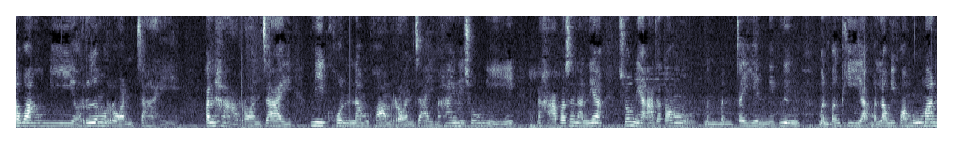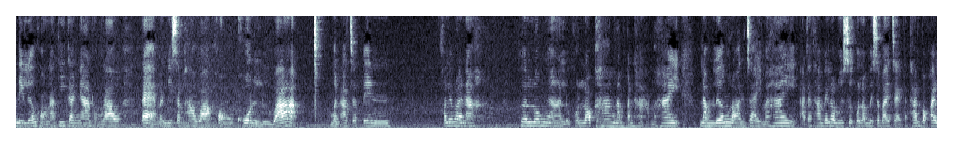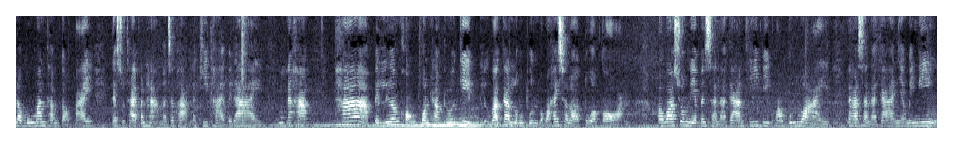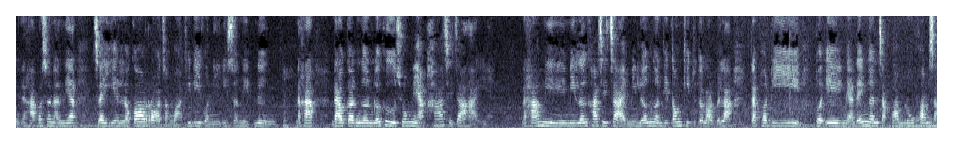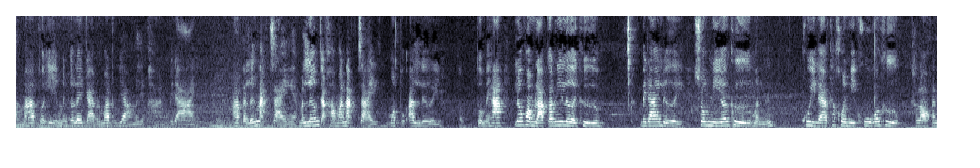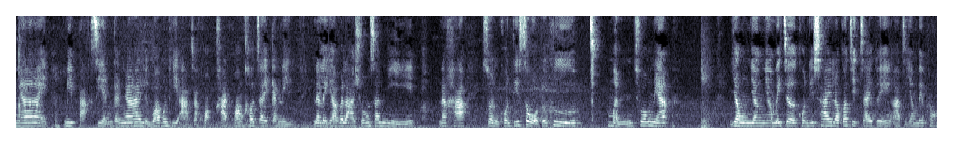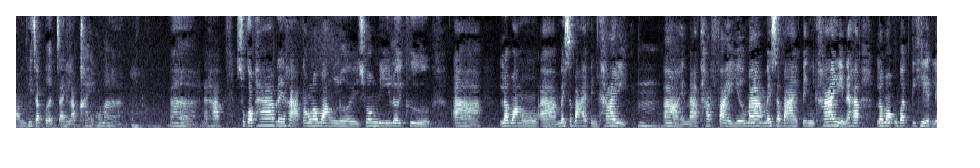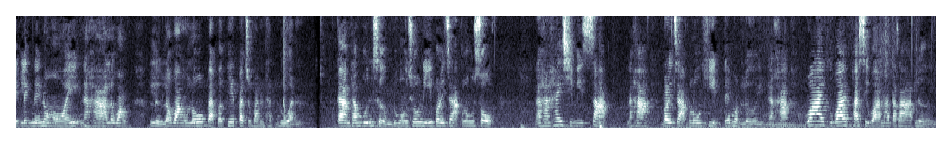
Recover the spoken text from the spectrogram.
ระวังมีเรื่องร้อนใจ ปัญหาร้อนใจ มีคนนำความร้อนใจมาให้ในช่วงนี้นะคะ เพราะฉะนั้นเนี่ยช่วงเนี้ยอาจจะต้องเหมือนเหมือนใจเย็นนิดนึงเหมือนบางทีอะเหมือนเรามีความมุ่งมั่นในเรื่องของหน้าที่การงานของเรา แต่มันมีสภาวะของคนหรือว่าเหมือนอาจจะเป็นเขาเรียกว่าอะไรนะเพื่อนร่วมงานหรือคนรอบข้างนำปัญหามาให้นำเรื่องร้อนใจมาให้ อาจจะทำให้เรารู้สึกว่าเราไม่สบายใจ แต่ท่านบอกให้เรามุ่งมั่นทำต่อไป แต่สุดท้ายปัญหามันจะผ่านและขี้คายไปได้นะคะ ถ้าเป็นเรื่องของคนทำธุรกิจ หรือว่าการลงทุนบอกว่าให้ชะลอตัวก่อนเพราะว่าช่วงนี้เป็นสถานการณ์ที่มีความวุ่นวายนะคะสถานการณ์ยังไม่นิ่งนะคะ เพราะฉะนั้นเนี่ยใจเย็นแล้วก็รอจังหวะที่ดีกว่านี้อีกสักนิดหนึ่งนะคะ ดาวการเงินก็คือช่วงเนี้ยค่าใช้จ่าย นะคะมีมีเรื่องค่าใช้จ่าย มีเรื่องเงินที่ต้องคิดอยู่ตลอดเวลา แต่พอดีตัวเองเนี่ยได้เงินจากความรู้ความสามารถตัวเอง มันก็เลยกลายเป็นว่าทุกอย่างมันเลยผ่านไปได้อะแต่เรื่องหนักใจไงมันเริ่มจากคำว่าหนักใจหมดทุกอันเลยครับถูกไหมคะเรื่องความรักก็นี่เลยคือไม่ได้เลย ช่วงนี้ก็คือเหมือนคุยแล้วถ้าคนมีคู่ก็คือทะเลาะกันง่าย มีปากเสียงกันง่าย หรือว่าบางทีอาจจะขาดความเข้าใจกันในในระยะเวลาช่วงสั้นนี้นะคะ ส่วนคนที่โสดก็คือ เหมือนช่วงเนี้ยยังยังยังไม่เจอคนที่ใช่แล้วก็จิตใจตัวเองอาจจะยังไม่พร้อมที่จะเปิดใจรับใครเข้ามาอืมอ่านะคะ สุขภาพเลยค่ะ ต้องระวังเลยช่วงนี้เลยคืออ่าระวังอ่าไม่สบายเป็นไข้อืมอ่าเห็นไหมธาตุไฟเยอะมากไม่สบายเป็นไข้นะคะ ระวังอุบัติเหตุเล็กๆ น้อยๆนะคะ ระวังหรือระวังโรคแบบประเภทปัจจุบันทัดด่วน การทำบุญเสริมดวงช่วงนี้บริจาคลงศพนะคะให้ชีวิตสัตว์ นะคะ บริจาคโลหิตได้หมดเลยนะคะไหว้คือไหว้พระศิวะนาตราชเลย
